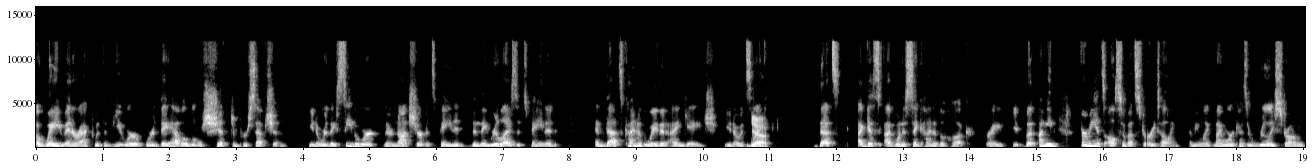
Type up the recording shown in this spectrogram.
a way you interact with the viewer where they have a little shift in perception. You know, where they see the work, they're not sure if it's painted, then they realize it's painted, and that's kind of the way that I engage. You know, it's Yeah. like that's I guess I want to say kind of the hook, right? But I mean, for me, it's also about storytelling. I mean, like my work has a really strong,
